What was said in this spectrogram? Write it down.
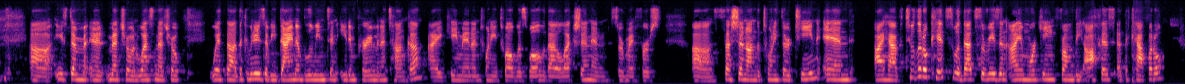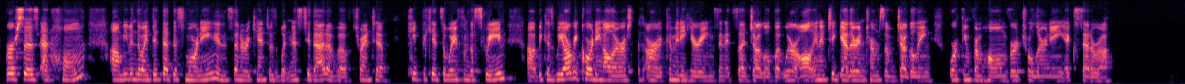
uh, Eastern Metro and West Metro with uh, the communities of Edina, Bloomington, Eden Prairie, Minnetonka. I came in in 2012 as well with that election and served my first uh, session on the 2013. And I have two little kids, so that's the reason I am working from the office at the Capitol versus at home. Um, even though I did that this morning, and Senator Kent was witness to that of, of trying to keep the kids away from the screen uh, because we are recording all our, our committee hearings and it's a juggle but we're all in it together in terms of juggling working from home virtual learning etc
